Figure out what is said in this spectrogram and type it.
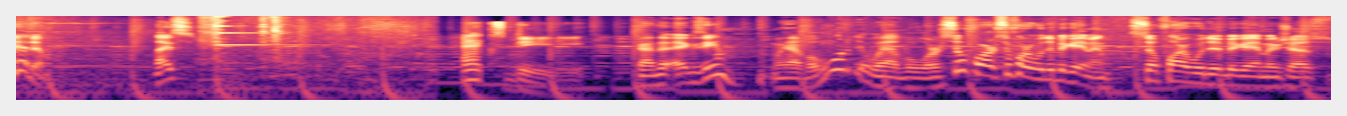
job. Get him. Nice. XD. Got the XD. We have a ward. We have a ward. So far, so far, we do be gaming. So far, we do be gaming, just.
